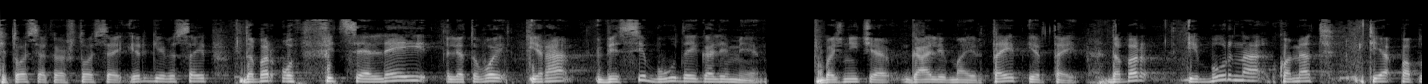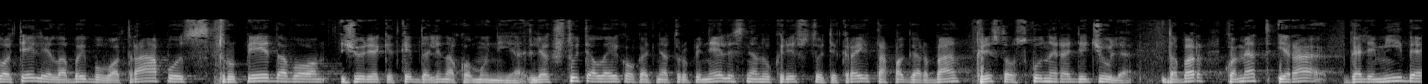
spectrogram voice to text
kitose kraštuose irgi visai. Dabar oficialiai Lietuvoje yra visi būdai galimi. Bažnyčia galima ir taip, ir taip. Dabar į burną, kuomet tie paplotėliai labai buvo trapus, trupėdavo, žiūrėkit, kaip dalina komuniją. Lėkštutė laiko, kad netrupinėlis nenukristų, tikrai ta pagarba Kristaus kūnai yra didžiulė. Dabar, kuomet yra galimybė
